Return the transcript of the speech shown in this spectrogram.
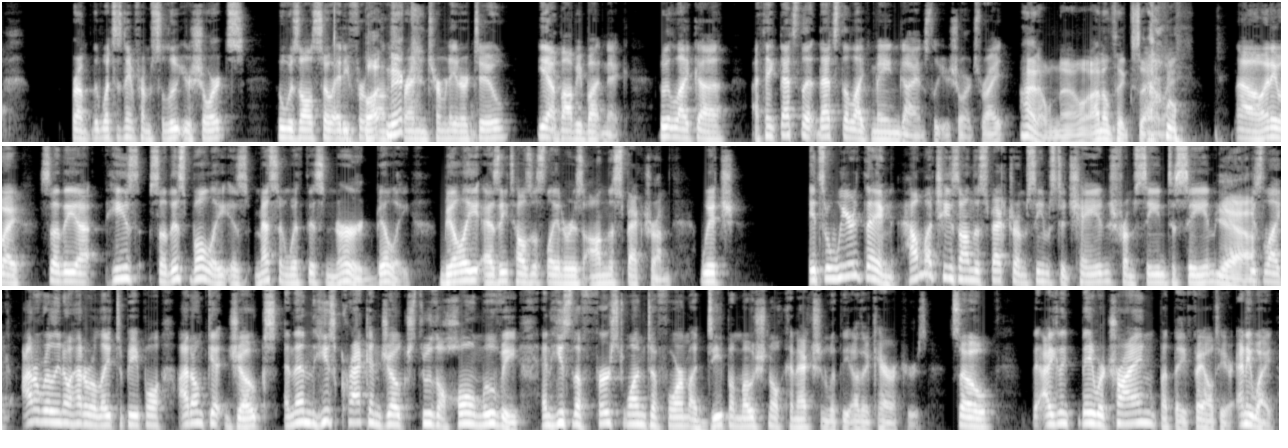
from what's his name from Salute Your Shorts who was also Eddie Furlong's friend in Terminator 2. Yeah, Bobby Budnick. Who like uh I think that's the that's the like main guy in Salute Your Shorts, right? I don't know. I don't think so. Oh, anyway, so the uh, he's so this bully is messing with this nerd Billy. Billy, as he tells us later, is on the spectrum, which it's a weird thing. How much he's on the spectrum seems to change from scene to scene. Yeah. he's like, I don't really know how to relate to people. I don't get jokes, and then he's cracking jokes through the whole movie, and he's the first one to form a deep emotional connection with the other characters. So I think they were trying, but they failed here. Anyway.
